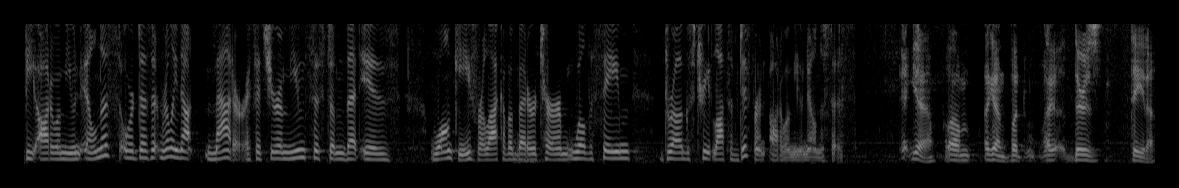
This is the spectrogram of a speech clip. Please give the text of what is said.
the autoimmune illness, or does it really not matter? If it's your immune system that is wonky, for lack of a better term, will the same drugs treat lots of different autoimmune illnesses? Yeah. Um, again, but uh, there's data.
